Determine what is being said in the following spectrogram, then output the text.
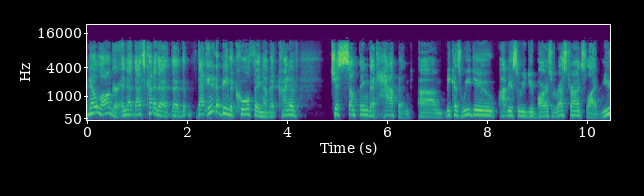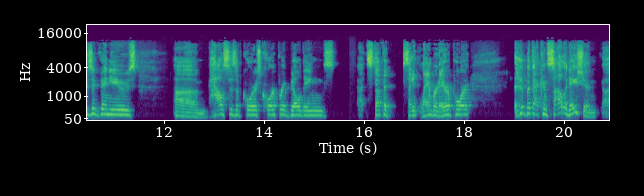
No longer, and that that's kind of the, the, the that ended up being the cool thing of it. Kind of just something that happened um, because we do obviously we do bars and restaurants, live music venues um, houses, of course, corporate buildings, uh, stuff at St. Lambert Airport. but that consolidation uh,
